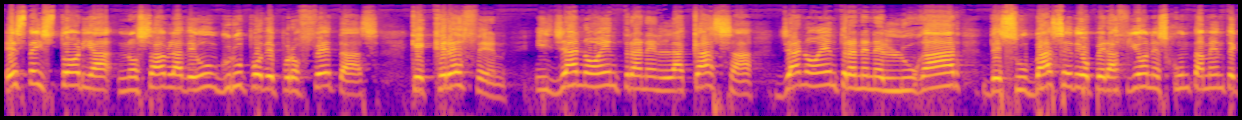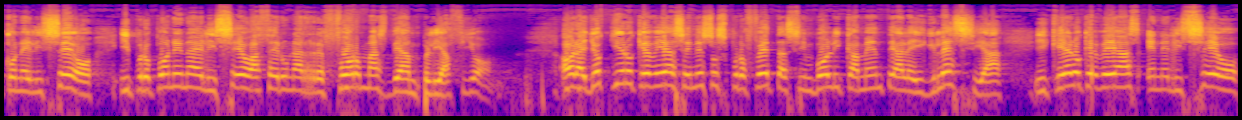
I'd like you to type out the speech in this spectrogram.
Esta historia nos habla de un grupo de profetas que crecen y ya no entran en la casa, ya no entran en el lugar de su base de operaciones juntamente con Eliseo y proponen a Eliseo hacer unas reformas de ampliación. Ahora, yo quiero que veas en esos profetas simbólicamente a la iglesia y quiero que veas en Eliseo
